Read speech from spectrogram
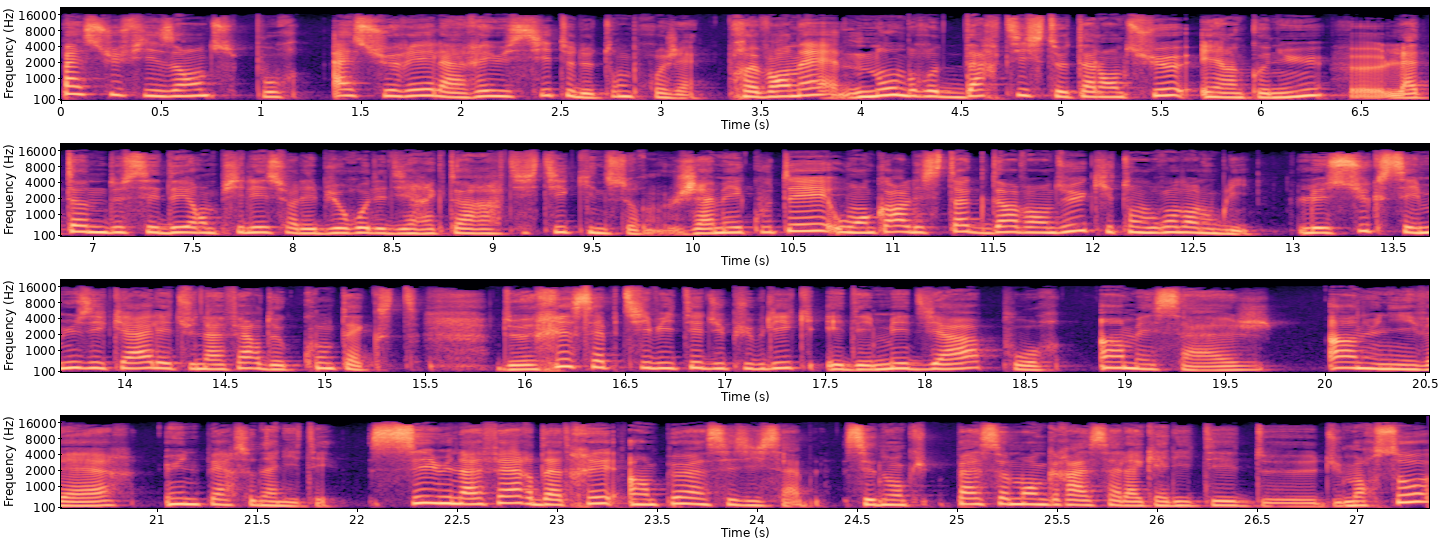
pas suffisante pour assurer la réussite de ton projet. Preuve en est, nombre d'artistes talentueux et inconnus, euh, la tonne de CD empilés sur les bureaux des directeurs artistiques qui ne seront jamais écoutés, ou encore les stocks d'invendus qui tomberont dans l'oubli. Le succès musical est une affaire de contexte, de réceptivité du public et des médias pour un message, un univers, une personnalité. C'est une affaire d'attrait un peu insaisissable. C'est donc pas seulement grâce à la qualité du morceau,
